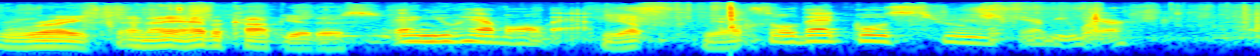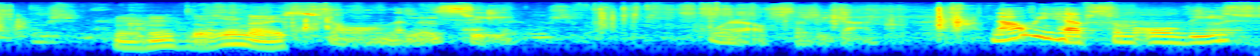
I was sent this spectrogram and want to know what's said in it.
Right. And I have a copy of this. and you have all that. Yep. Yep. So that goes through everywhere. Mm-hmm. Those are nice. So let me see. Where else have we got? Now we have some oldies.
